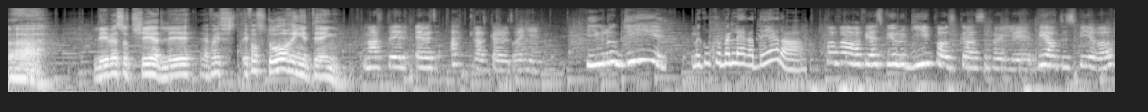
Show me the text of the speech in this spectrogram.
Øh, livet er så kjedelig. Jeg, forst- jeg forstår ingenting. Martin, jeg vet akkurat hva du trenger. Biologi! Men hvor kan vi lære det, da? På Varafjells biologipodkast, selvfølgelig. Beate Spirer.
